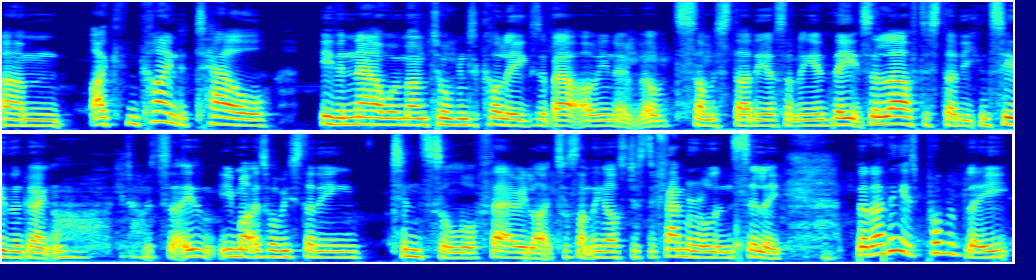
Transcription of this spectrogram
um, I can kind of tell even now when I'm talking to colleagues about, oh, you know, some study or something, and they, it's a laughter study, you can see them going, oh, you know, uh, you might as well be studying tinsel or fairy lights or something else, just ephemeral and silly. But I think it's probably,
